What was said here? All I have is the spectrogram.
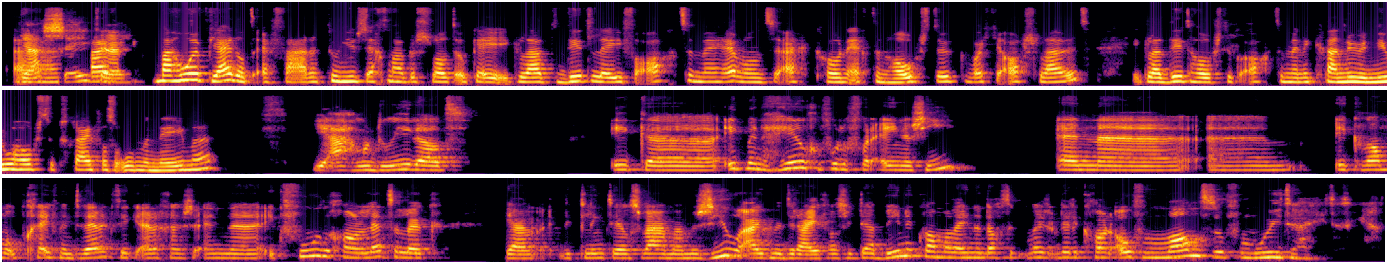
Ja, Eh, zeker. Maar, maar hoe heb jij dat ervaren toen je zeg maar besloot, oké, ik laat dit leven achter me, hè, want het is eigenlijk gewoon echt een hoofdstuk wat je afsluit. Ik laat dit hoofdstuk achter me en ik ga nu een nieuw hoofdstuk schrijven als ondernemer. Ja, hoe doe je dat? Ik, eh, ik ben heel gevoelig voor energie. En eh, ehm, ik kwam op een gegeven moment, werkte ik ergens en ik voelde gewoon letterlijk, ja, dit klinkt heel zwaar, maar mijn ziel uit mijn drijf. Als ik daar binnenkwam alleen, dan dacht ik, werd, ik gewoon overmand door vermoeidheid. Dat echt-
